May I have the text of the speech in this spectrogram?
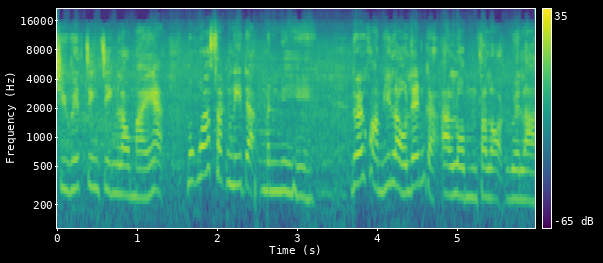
ชีวิตจริง ๆ เราไหมอะมุกว่าสักนิดอะมันมีด้วยความที่เราเล่นกับอารมณ์ตลอดเวลา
